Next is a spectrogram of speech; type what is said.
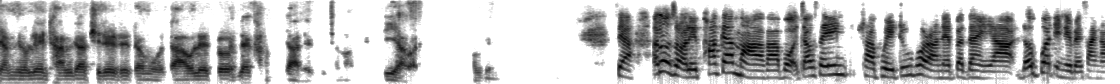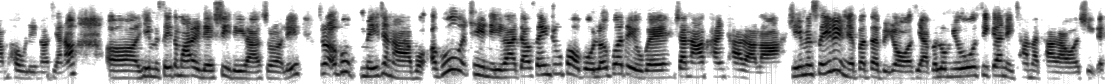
နဲ့မျိုးလင်းထားပြီးသားဖြစ်တဲ့အတွက်ဒါကိုလည်းသူတို့လက်ခံကြတယ်လို့ကျွန်တော်သိရပါတယ်ဟုတ်ကဲ့ ဆရာအဲ့လိုဆိုတော့လေဖားကတ်မှာကပေါ့ကြောက်စိမ့်ရှာဖွေတူးဖော်တာနဲ့ပတ်သက်ရင်ကလောက်ကွက်တင်နေပဲဆိုင်တာမဟုတ်လေနော်ဆရာနော်အာရေမစေးသမားတွေလည်းရှိသေးတာဆိုတော့လေဆိုတော့အခုမေးချင်တာကပေါ့အခုအချိန်တွေကကြောက်စိမ့်တူးဖော်ဖို့လောက်ကွက်တွေကိုပဲရန်နာခိုင်းထားတာလားရေမစေးတွေနဲ့ပတ်သက်ပြီးတော့ဆရာဘယ်လိုမျိုးစည်းကမ်းတွေချမှတ်ထားတာရောရှိလဲ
